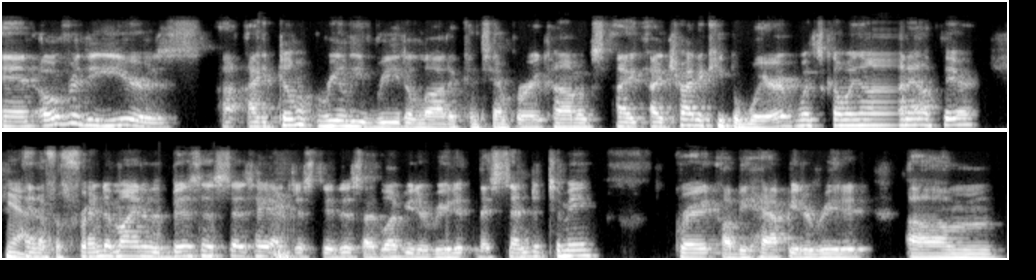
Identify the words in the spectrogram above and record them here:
and over the years, I I don't really read a lot of contemporary comics. I, I try to keep aware of what's going on out there. Yeah. And if a friend of mine in the business says, "Hey, I just did this. I'd love you to read it," and they send it to me, great. I'll be happy to read it. Um,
